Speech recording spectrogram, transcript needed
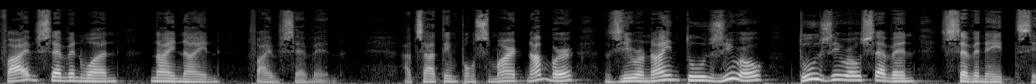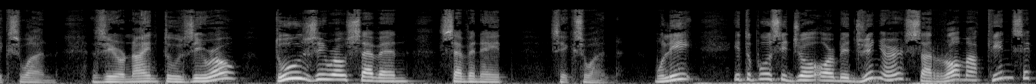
0915-571-9957. At sa ating pong smart number, 0920-207-7861. 0920-207-7861. Muli, ito po si Joe Orbe Jr. sa Roma 15.4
